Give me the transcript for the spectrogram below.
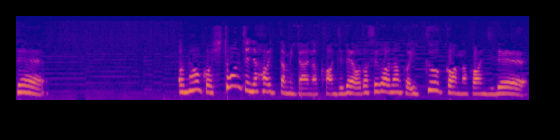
で、あ、なんか人ん家に入ったみたいな感じで、私がなんか異空間な感じで、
